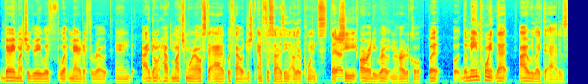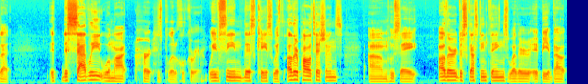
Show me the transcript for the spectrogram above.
very much agree with what Meredith wrote, and I don't have much more else to add without just emphasizing other points that Yeah. she already wrote in her article. But the main point that I would like to add is that it, this sadly will not hurt his political career. We've seen this case with other politicians um, who say other disgusting things, whether it be about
